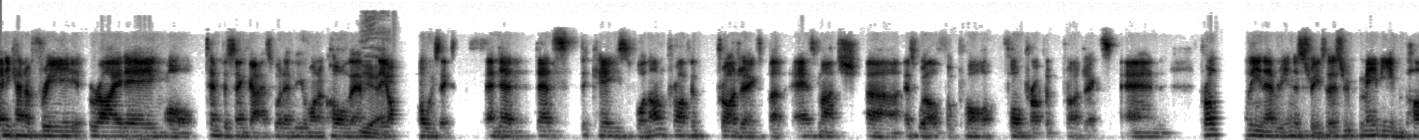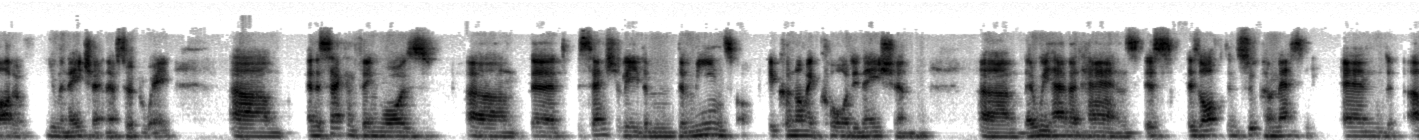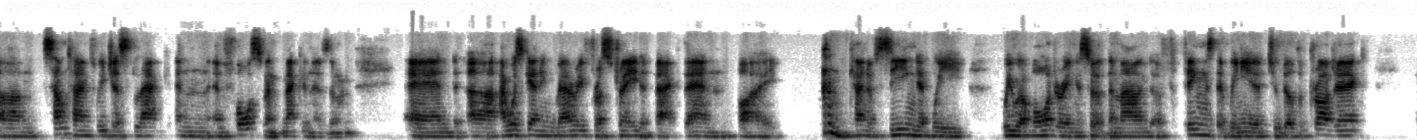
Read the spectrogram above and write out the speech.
any kind of free riding or 10% guys, whatever you want to call them, yeah. they always exist. And that that's the case for non-profit projects, but as much uh, as well for pro, for-profit projects, and probably in every industry. So it's maybe even part of human nature in a certain way. Um, and the second thing was um, that essentially the, the means of economic coordination um, that we have at hands is, is often super messy. And um, sometimes we just lack an enforcement mechanism. And uh, I was getting very frustrated back then by kind of seeing that we we were ordering a certain amount of things that we needed to build a project,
